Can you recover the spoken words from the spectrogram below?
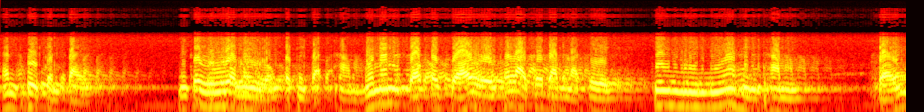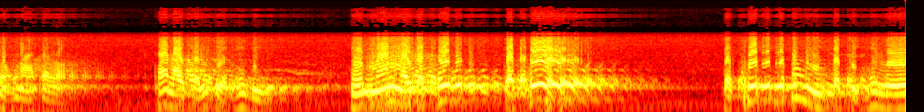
ท่านพูดกันไป มันก็รู้ว่าในหลวงปฏิบัติธรรมเพราะนั้นสปสเอ่ยพระราชดำรัสเอ่ยจึงมีเนื้อแห่งธรรมแสงออกมาตลอด ถ้าเราสังเกตให้ดีเหตุนั้นเราจะพูดจะพูดจะคิดก็ต้องมีสติให้รู้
